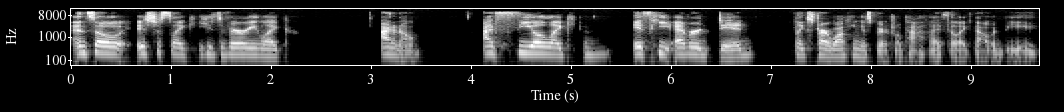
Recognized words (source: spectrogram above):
And so it's just like he's very like I don't know. I feel like if he ever did like start walking a spiritual path, I feel like that would be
